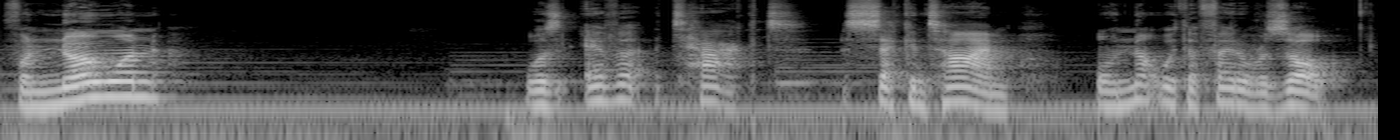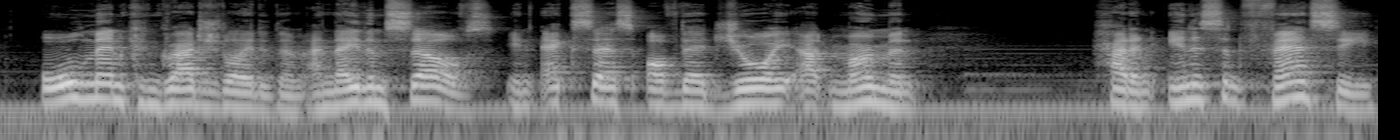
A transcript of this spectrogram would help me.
For no one was ever attacked a second time, or not with a fatal result. All men congratulated them, and they themselves, in excess of their joy at moment, had an innocent fancy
